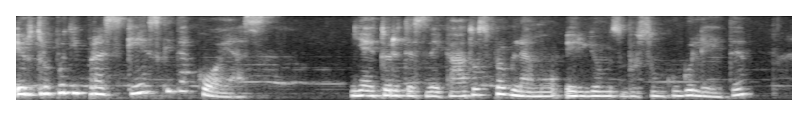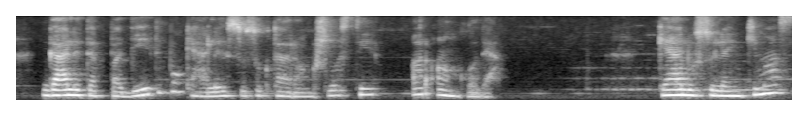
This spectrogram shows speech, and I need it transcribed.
ir truputį praskėskite kojas. Jei turite sveikatos problemų ir jums bus sunku gulėti, galite padėti po keliais susuktą rankšluostį ar anklodę. Kelių sulenkimas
